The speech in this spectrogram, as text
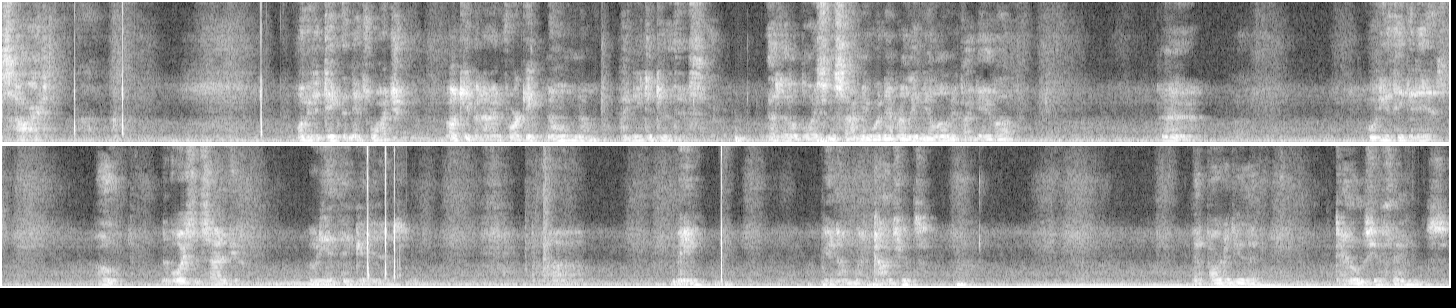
is hard. Want me to take the next watch? I'll keep an eye on Forky. No, no, I need to do this. That little voice inside me would never leave me alone if I gave up. Huh. Who do you think it is? Who? The voice inside of you. Who do you think it is? Uh, me? You know, my conscience. That part of you that tells you things,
